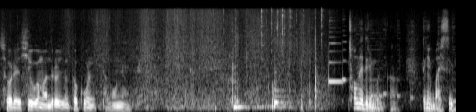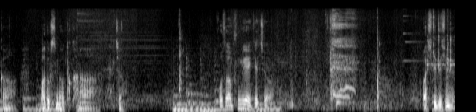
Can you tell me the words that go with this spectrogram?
서울에 시우가 만들어준 떡국을 다 먹네. 처음 해드린 거니까 되게 맛있을까 맛없으면 어떡하나 했죠. 고소한 풍미가 있겠죠. 맛있게 드시네요.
